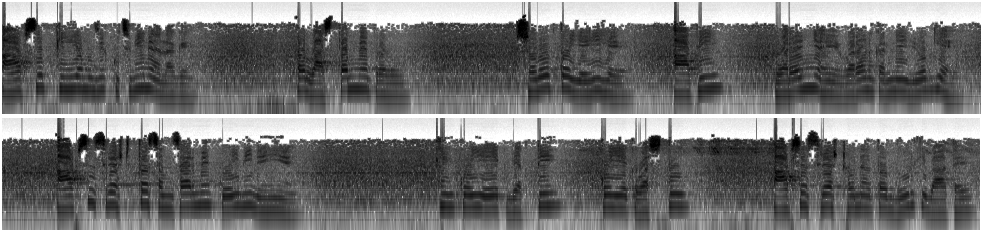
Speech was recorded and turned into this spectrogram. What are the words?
आपसे प्रिय मुझे कुछ भी न लगे और वास्तव में प्रभु, स्वरूप तो यही है। आप ही वरण्य है, वरण करने योग्य है। आपसे श्रेष्ठ तो संसार में कोई भी नहीं है। कि कोई एक व्यक्ति, कोई एक वस्तु आपसे श्रेष्ठ होना तो दूर की बात है।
